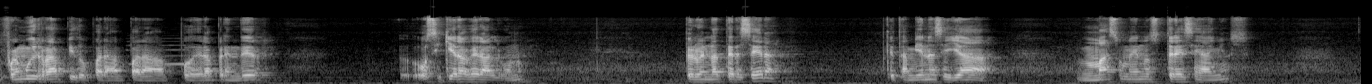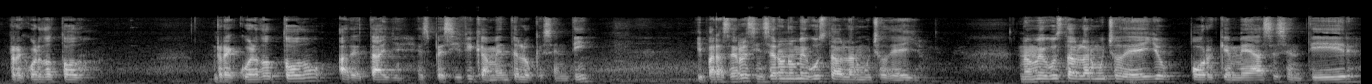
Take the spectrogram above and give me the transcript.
fue muy rápido para, para poder aprender o siquiera ver algo, ¿no? Pero en la tercera, que también hace ya más o menos 13 años, recuerdo todo. Recuerdo todo a detalle, específicamente lo que sentí. Y para serle sincero, no me gusta hablar mucho de ello. No me gusta hablar mucho de ello porque me hace sentir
